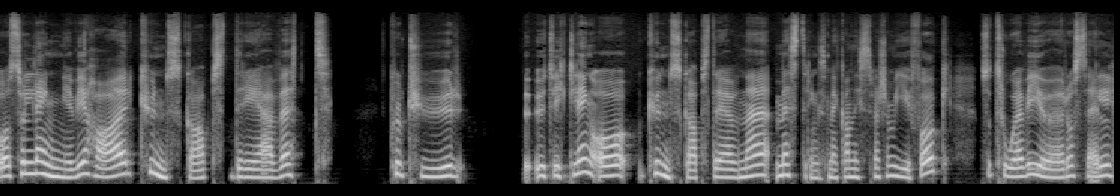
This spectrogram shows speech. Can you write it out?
og så lenge vi har kunnskapsdrevet kulturutvikling og kunnskapsdrevne mestringsmekanismer som vi gir folk, så tror jeg vi gjør oss selv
